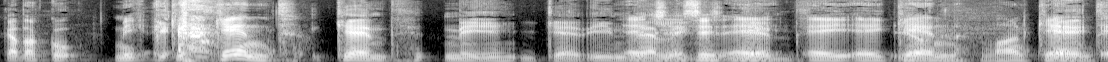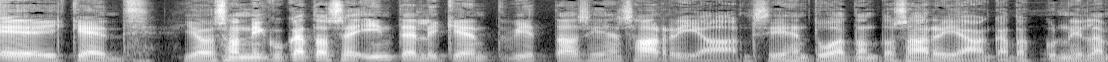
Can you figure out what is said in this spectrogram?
kato kun Mik, Kent. Kent, niin, Kent, intelligent. siis ei, ei, ei Ken, Joo. vaan Kent. Ei, ei, Kent. Joo, se on niin kuin, kato se intelligent viittaa siihen sarjaan, siihen tuotantosarjaan. Kato, kun niillä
